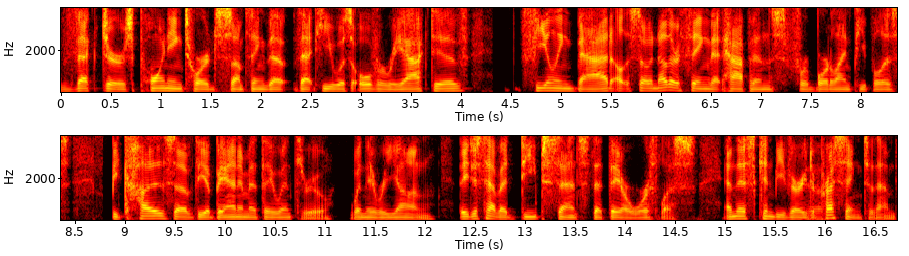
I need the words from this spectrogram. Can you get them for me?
vectors pointing towards something that that he was overreactive, feeling bad. So another thing that happens for borderline people is because of the abandonment they went through when they were young, they just have a deep sense that they are worthless. And this can be very depressing to them.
